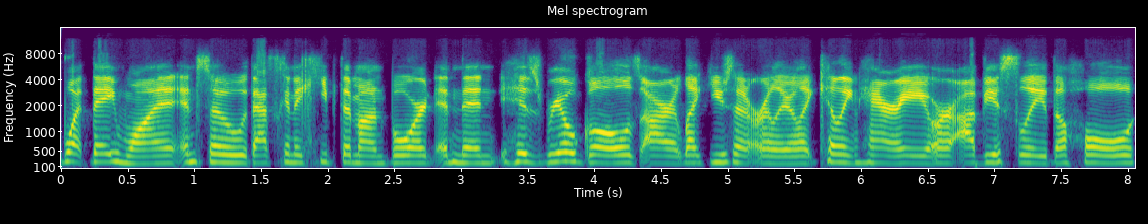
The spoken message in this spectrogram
what they want? And so that's going to keep them on board. And then his real goals are, like you said earlier, like killing Harry, or obviously the whole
